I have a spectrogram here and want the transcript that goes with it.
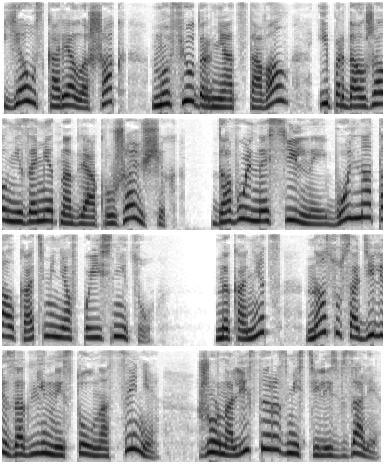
я ускоряла шаг, но Федор не отставал и продолжал незаметно для окружающих довольно сильно и больно толкать меня в поясницу. Наконец, нас усадили за длинный стол на сцене, журналисты разместились в зале.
